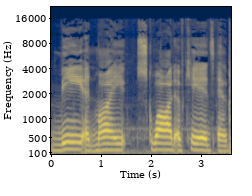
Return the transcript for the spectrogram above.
me and my squad of kids and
